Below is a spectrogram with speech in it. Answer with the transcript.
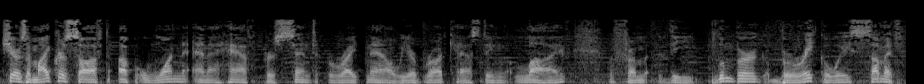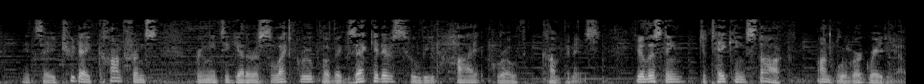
Shares of Microsoft up one and a half percent right now. We are broadcasting live from the Bloomberg Breakaway Summit. It's a two-day conference bringing together a select group of executives who lead high growth companies. You're listening to Taking Stock on Bloomberg Radio.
